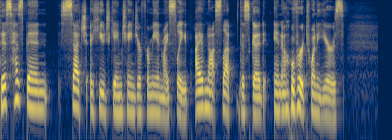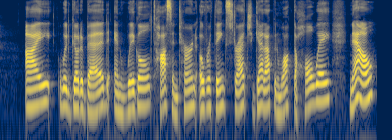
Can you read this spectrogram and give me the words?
This has been such a huge game changer for me in my sleep. I have not slept this good in over 20 years. I would go to bed and wiggle, toss and turn, overthink, stretch, get up and walk the hallway. Now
